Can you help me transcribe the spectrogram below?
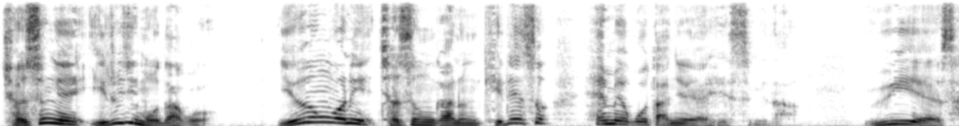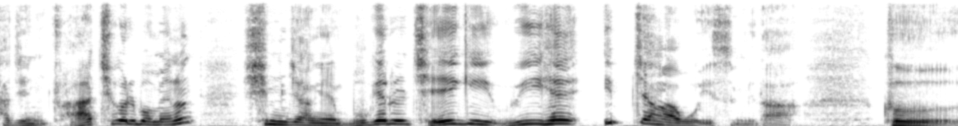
저승에 이르지 못하고 영원히 저승 가는 길에서 헤매고 다녀야 했습니다. 위의 사진 좌측을 보면은 심장의 무게를 재기 위해 입장하고 있습니다. 그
